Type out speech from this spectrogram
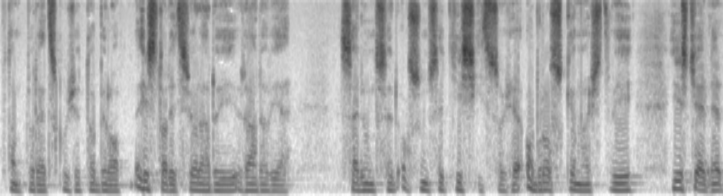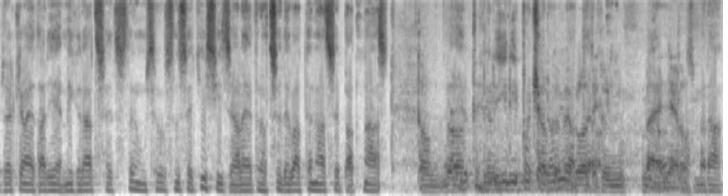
v tom Turecku, že to bylo historicky řádově 700-800 tisíc, což je obrovské množství. Jistě, řekněme, tady je migrace 700-800 tisíc, ale v roce 1915 to byl, eh, byl jiný počet obyvatel. Méně, no, to znamená,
